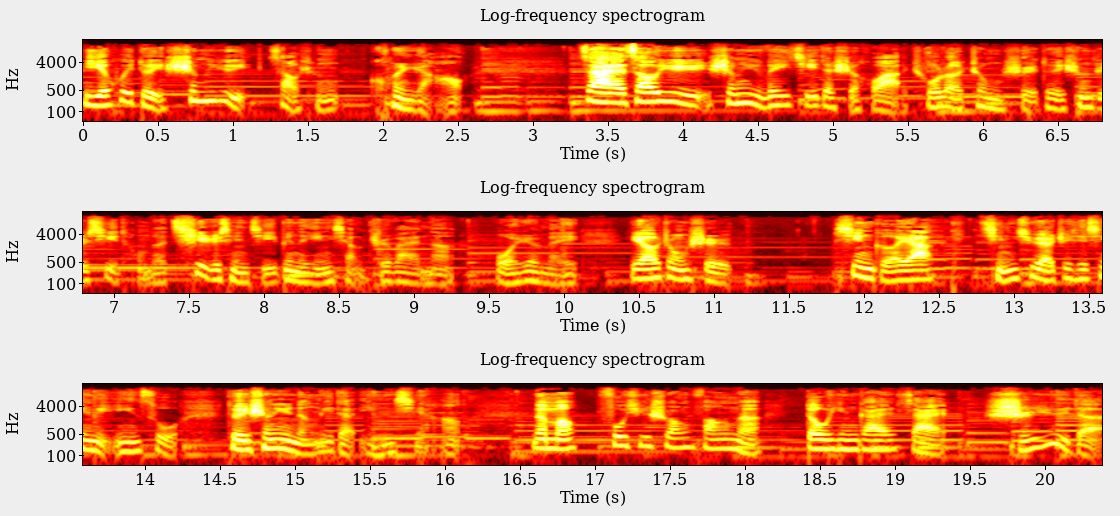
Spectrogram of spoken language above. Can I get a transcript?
也会对生育造成困扰。在遭遇生育危机的时候啊，除了重视对生殖系统的器质性疾病的影响之外呢，我认为也要重视性格呀、情绪啊这些心理因素对生育能力的影响。那么，夫妻双方呢，都应该在食欲的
